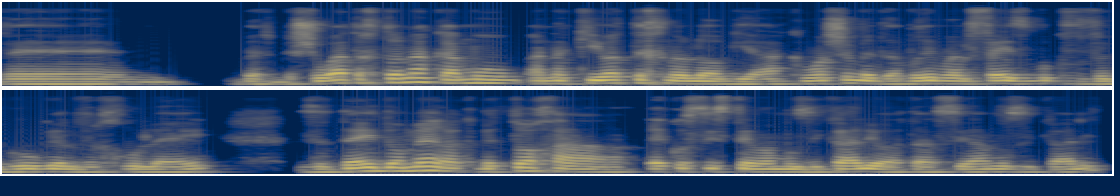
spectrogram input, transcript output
ובשורה התחתונה קמו ענקיות טכנולוגיה, כמו שמדברים על פייסבוק וגוגל וכולי, זה די דומה רק בתוך האקוסיסטם המוזיקלי או התעשייה המוזיקלית.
